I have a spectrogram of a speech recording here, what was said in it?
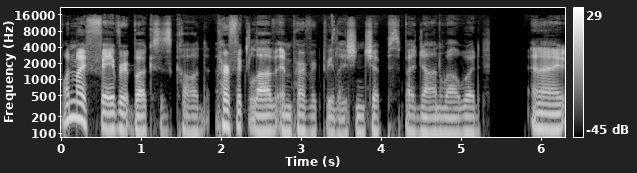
One of my favorite books is called Perfect Love, Imperfect Relationships by John Welwood. And I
